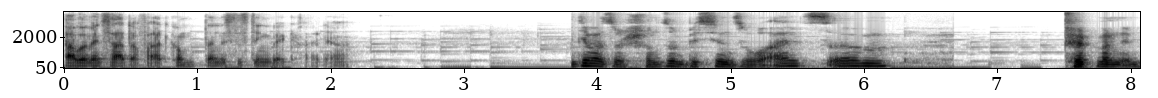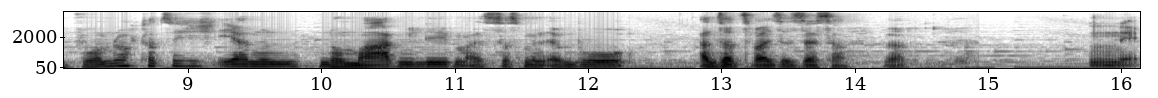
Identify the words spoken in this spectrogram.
Aber wenn es hart auf hart kommt, dann ist das Ding weg halt, ja. Sieht aber so schon so ein bisschen so als ähm, Führt man im Wurmloch tatsächlich eher ein Nomadenleben, als dass man irgendwo ansatzweise sesshaft wird? Nee,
